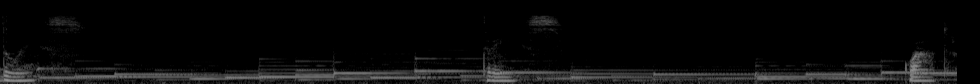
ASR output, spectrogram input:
dois, três, quatro,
